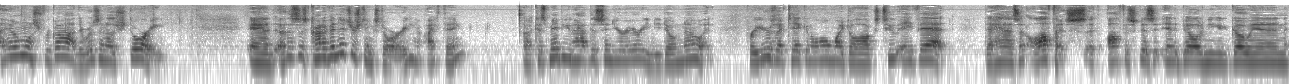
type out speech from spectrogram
I almost forgot. There was another story, and uh, this is kind of an interesting story, I think, because uh, maybe you have this in your area and you don't know it. For years, I've taken all my dogs to a vet that has an office, an office visit in a building. You can go in, and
